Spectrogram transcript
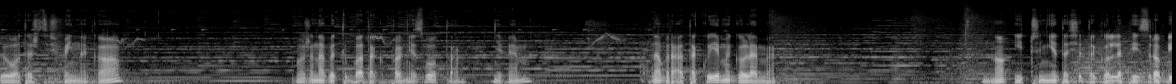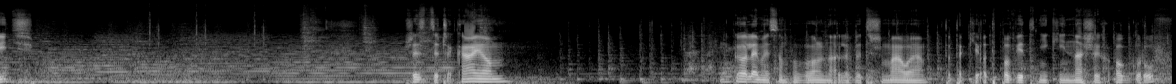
było też coś fajnego. Może nawet to była ta kopalnia złota. Nie wiem. Dobra, atakujemy golemy. No i czy nie da się tego lepiej zrobić? Wszyscy czekają. Golemy są powolne, ale wytrzymałe. To takie odpowiedniki naszych ogrów.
